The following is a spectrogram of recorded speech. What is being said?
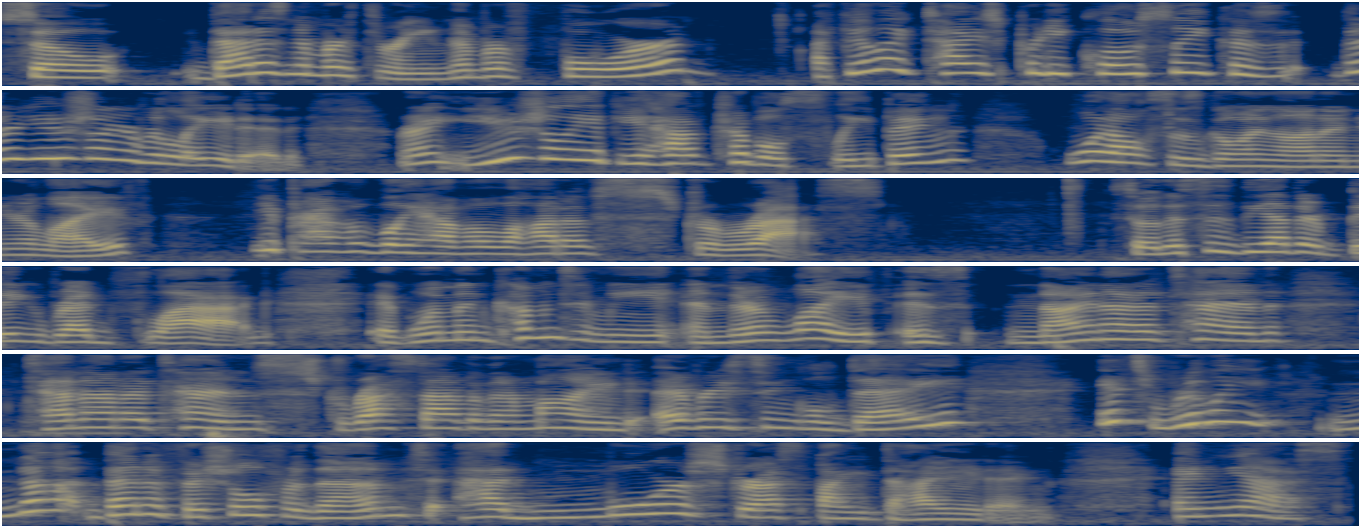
So that is number three. Number four, I feel like ties pretty closely because they're usually related, right? Usually, if you have trouble sleeping, what else is going on in your life? You probably have a lot of stress. So, this is the other big red flag. If women come to me and their life is 9 out of 10, 10 out of 10, stressed out of their mind every single day, it's really not beneficial for them to add more stress by dieting. And yes,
